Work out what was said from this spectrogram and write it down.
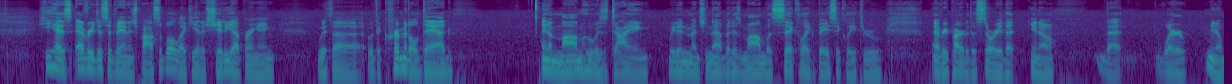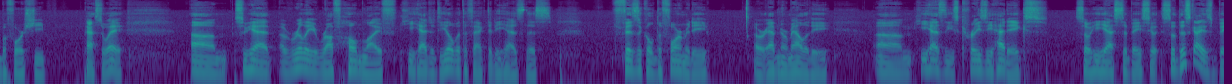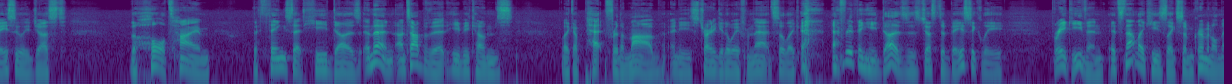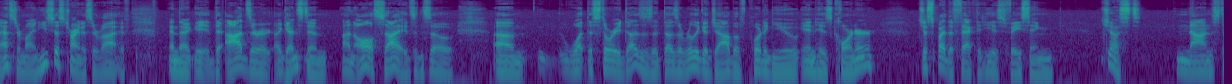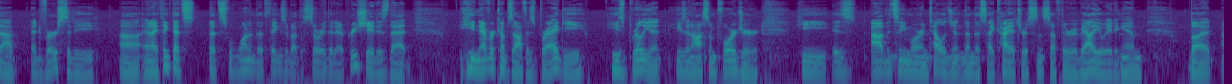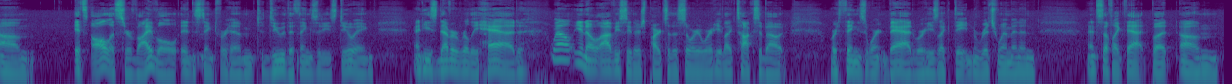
He has every disadvantage possible. Like, he had a shitty upbringing with a with a criminal dad and a mom who was dying. We didn't mention that, but his mom was sick, like basically through every part of the story that you know that where you know before she passed away. Um, so he had a really rough home life. He had to deal with the fact that he has this physical deformity or abnormality. Um, he has these crazy headaches. So he has to basically. So this guy is basically just the whole time the things that he does. And then on top of it, he becomes like a pet for the mob and he's trying to get away from that. So like everything he does is just to basically break even. It's not like he's like some criminal mastermind. He's just trying to survive, and the the odds are against him on all sides. And so, um, what the story does is it does a really good job of putting you in his corner, just by the fact that he is facing just nonstop adversity. Uh, and I think that's that's one of the things about the story that I appreciate is that he never comes off as braggy. He's brilliant. He's an awesome forger. He is obviously more intelligent than the psychiatrists and stuff they're evaluating him, but um, it's all a survival instinct for him to do the things that he's doing, and he's never really had. Well, you know, obviously there's parts of the story where he like talks about where things weren't bad, where he's like dating rich women and and stuff like that, but um,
